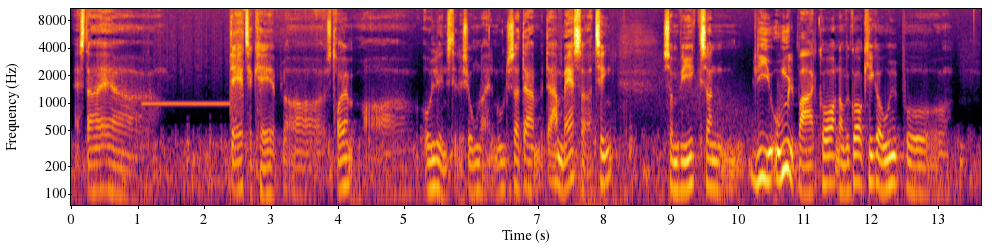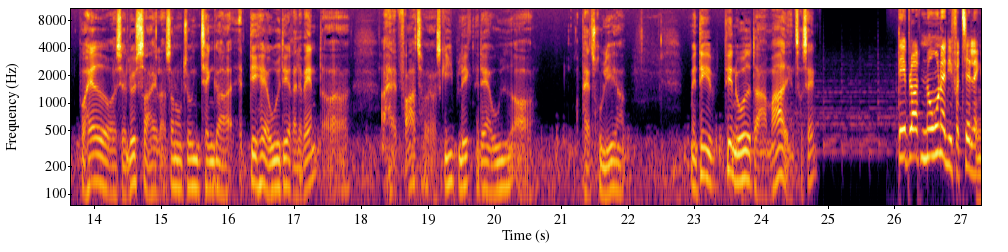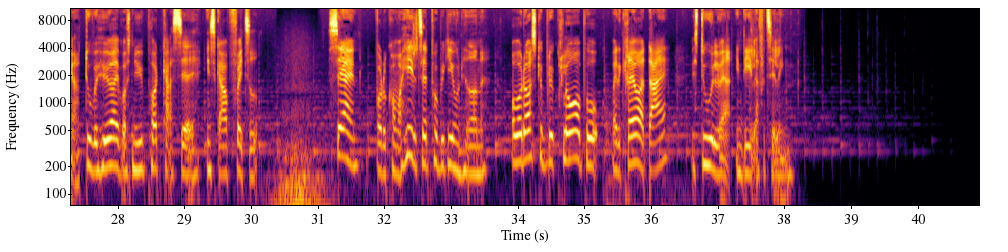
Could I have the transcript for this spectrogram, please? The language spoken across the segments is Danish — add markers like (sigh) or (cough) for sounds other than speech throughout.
Altså, der er datakabler og strøm og olieinstallationer og alt muligt. Så der, der er masser af ting, som vi ikke sådan lige umiddelbart går, når vi går og kigger ud på, på havet og ser løssejl og sådan nogle ting, tænker, at det her ude, det er relevant at, at have fartøj og skib liggende derude og, og patruljere. Men det, det er noget, der er meget interessant. Det er blot nogle af de fortællinger, du vil høre i vores nye podcastserie En Skarp Fritid. Serien, hvor du kommer helt tæt på begivenhederne, og hvor du også kan blive klogere på, hvad det kræver af dig, hvis du vil være en del af fortællingen.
